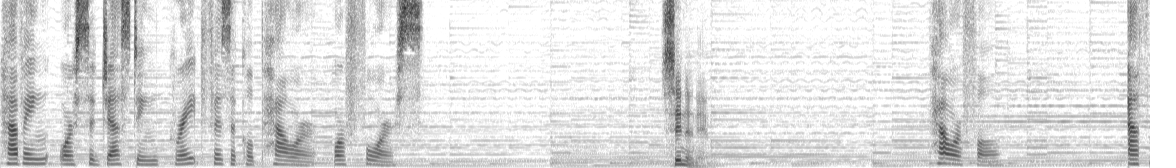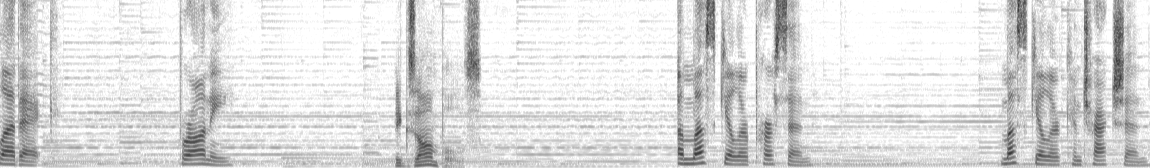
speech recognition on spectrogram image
having or suggesting great physical power or force. Synonym Powerful, Athletic, Brawny. Examples A muscular person, Muscular contraction.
